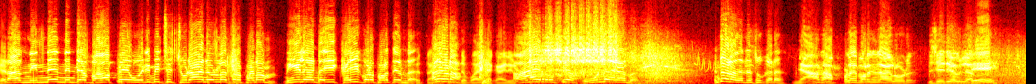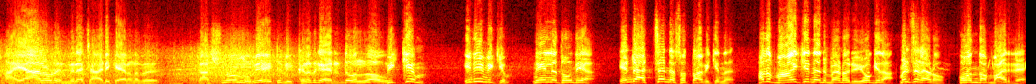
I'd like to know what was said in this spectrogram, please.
എടാ നിന്നെ നിന്റെ വാപ്പയെ ഒരുമിച്ച് ചുടാനുള്ളത്ര പണം നീലാണ്ട ഈ കൈ കൂടെ പറത്തിയുണ്ട്. ആയിരം റുപ്യ കൂടുതലാരാന്ന് എന്താണ് നിന്റെ സുഖം ഞാൻ അപ്പളേ പറഞ്ഞത് അയാളോട്. ഇത് ശരിയാവില്ല. ഏ അയാളോട് എന്തിനാ ചാടി കയറണത്? കഷ്ണവും മുറിയായിട്ട് വിൽക്കണത് കയറിട്ട് വന്നതാവും. വിൽക്കും ഇനിയും വിൽക്കും നീലിനെ തോന്നിയ. എന്റെ അച്ഛന്റെ സ്വത്താ വിൽക്കുന്നത് അത് വാങ്ങിക്കുന്നതിന് വേണം ഒരു യോഗ്യത. മനസ്സിലായോ? കോന്തം വാരിരെ.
